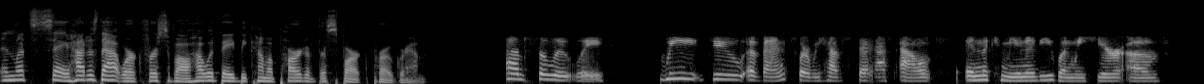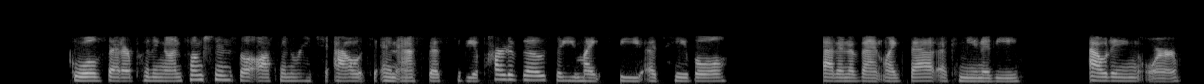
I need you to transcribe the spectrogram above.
and let's say, how does that work? First of all, how would they become a part of the Spark program? Absolutely. We do events where we have staff out in the community when we hear of schools that are putting on functions. They'll often reach out and ask us to be a part of those. So you might see a table at an event like that, a community outing or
